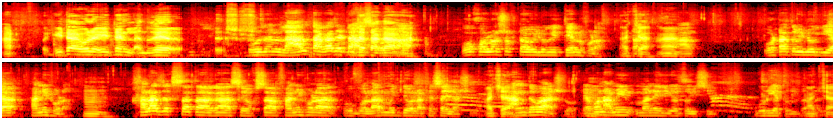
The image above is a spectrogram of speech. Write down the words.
আর এটা ওর এটা যে ও যেন লাল টাকা যেটা টাকা, হ্যাঁ। ও খলস একটা হইল গিয়ে তেল ফোড়া। আচ্ছা, হ্যাঁ। আর ওটা তো হইল গিয়া পানি ফোড়া। হুম। খালা যেকসা টাকা আছে ওকসা পানি ফোড়া ও গলার মধ্যে ওলা ফেসাইল আসলো। আচ্ছা। আং দেওয়া আসলো। এখন আমি মানে ইয়ে তৈছি গুড়িয়া তৈবা আচ্ছা।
